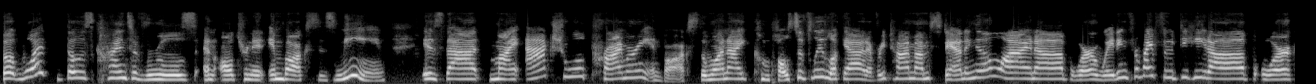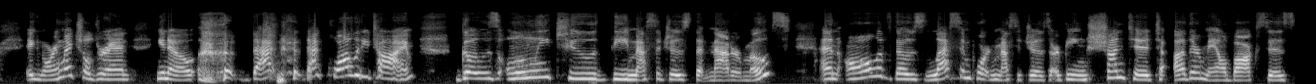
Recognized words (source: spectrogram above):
But what those kinds of rules and alternate inboxes mean is that my actual primary inbox, the one I compulsively look at every time I'm standing in a lineup or waiting for my food to heat up or ignoring my children, you know, that that quality time goes only to the messages that matter most. And all of those less important messages are being shunted to other mailboxes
